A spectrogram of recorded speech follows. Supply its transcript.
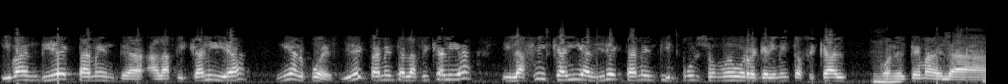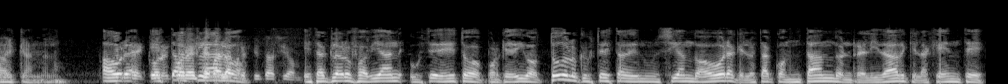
y van directamente a, la fiscalía, ni al juez, directamente a la fiscalía y la fiscalía directamente impulsa un nuevo requerimiento fiscal con el tema de la... escándalo Ahora, eh, está, claro, está claro, Fabián, ustedes esto, porque digo, todo lo que usted está denunciando ahora, que lo está contando en realidad, que la gente,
